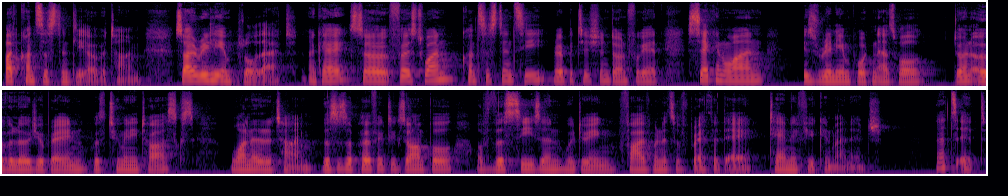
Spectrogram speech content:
but consistently over time. So I really implore that. Okay. So, first one, consistency, repetition, don't forget. Second one is really important as well. Don't overload your brain with too many tasks, one at a time. This is a perfect example of this season. We're doing five minutes of breath a day, 10 if you can manage. That's it.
